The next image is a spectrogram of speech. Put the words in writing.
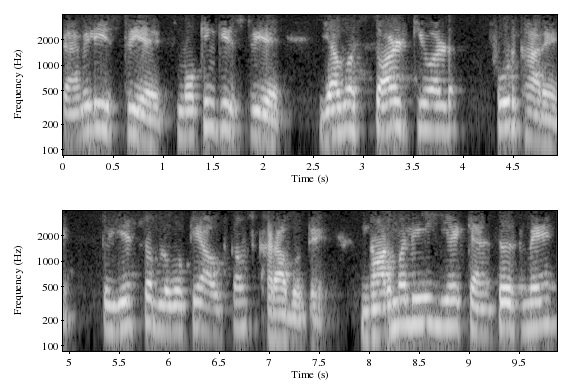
फैमिली हिस्ट्री है स्मोकिंग की हिस्ट्री है या वो सॉल्ट क्योर्ड फ़ूड खा रहे हैं तो ये सब लोगों के आउटकम्स खराब होते हैं नॉर्मली ये कैंसर में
